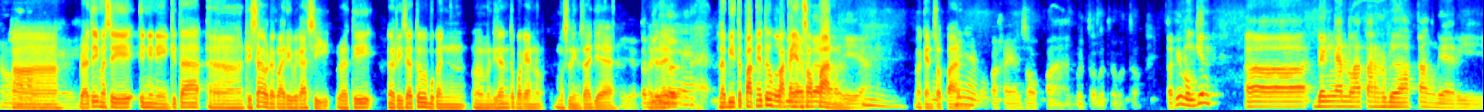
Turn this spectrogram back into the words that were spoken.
Oh, uh, berarti masih ini nih kita uh, Risa udah klarifikasi. Berarti Risa tuh bukan uh, mendesain untuk pakaian muslim saja. Iya, tapi juga iya. lebih tepatnya tuh pakaian sopan. Iya. Hmm pakaian sopan. Benar, pakaian sopan, betul betul betul. Tapi mungkin uh, dengan latar belakang dari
